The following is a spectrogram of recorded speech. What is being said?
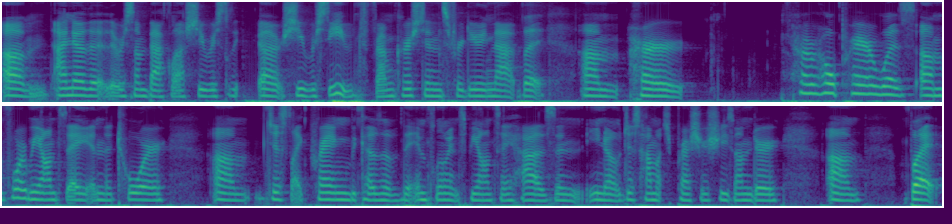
um, I know that there was some backlash she rece- uh, she received from Christians for doing that, but um, her her whole prayer was um, for Beyonce and the tour, um, just like praying because of the influence Beyonce has, and you know just how much pressure she's under. Um, but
